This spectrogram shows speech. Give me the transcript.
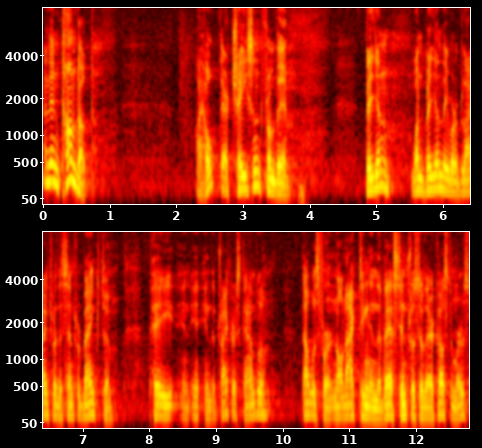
And then conduct. I hope they're chastened from the billion, one billion they were obliged by the central bank to pay in, in, in the tracker scandal that was for not acting in the best interest of their customers.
